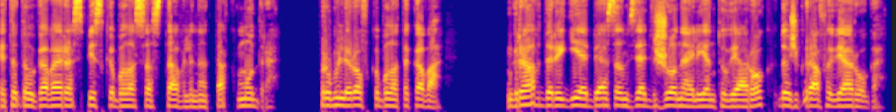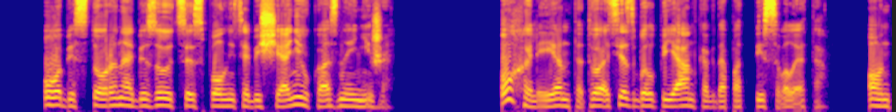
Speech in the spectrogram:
эта долговая расписка была составлена так мудро. Формулировка была такова. Граф Дороги обязан взять в жены Альенту Виарок, дочь графа Виарога. Обе стороны обязуются исполнить обещания, указанные ниже. Ох, Алиента, твой отец был пьян, когда подписывал это. Он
